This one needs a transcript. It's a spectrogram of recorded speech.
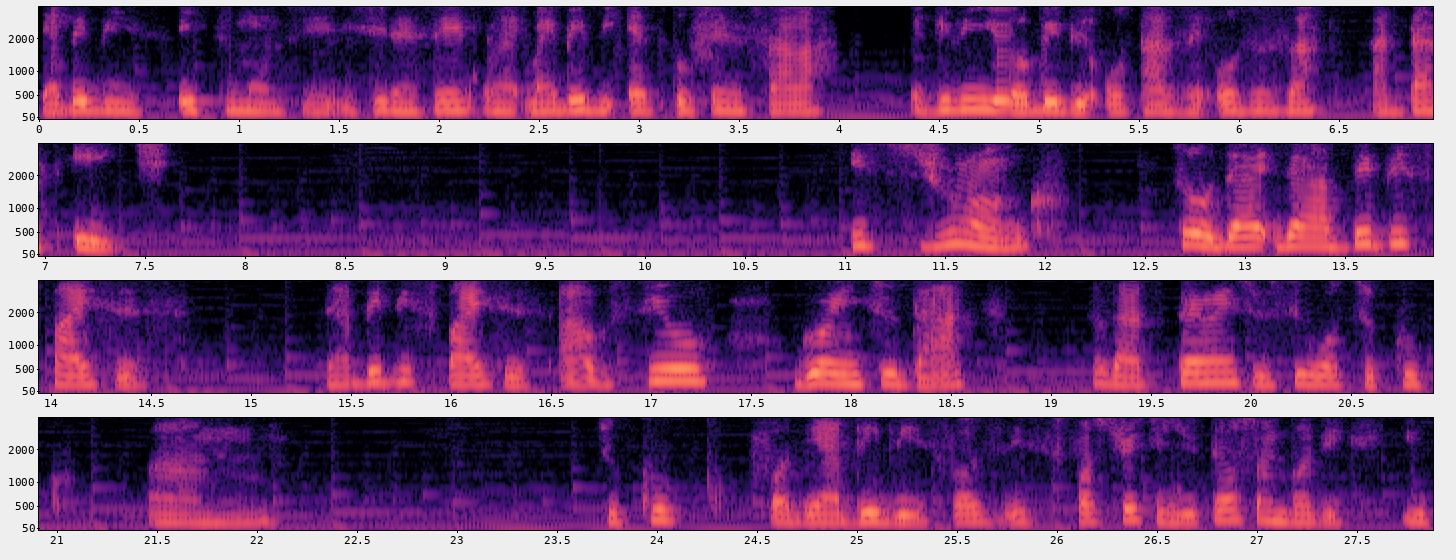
their baby is eight months. You, you see them saying, my, my baby ate ofe nsala. You're giving your baby otaze, oziza at that age. It's wrong. So there, there are baby spices. There are baby spices. I'll still go into that so that parents will see what to cook um to cook for their babies because it's frustrating. You tell somebody you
